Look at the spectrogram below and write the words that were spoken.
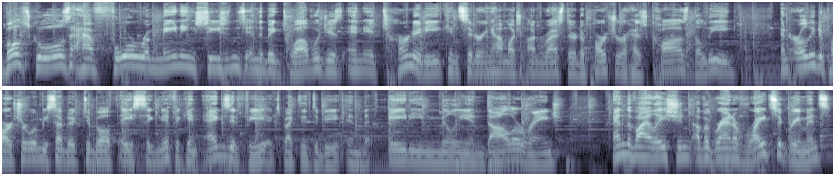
Both schools have four remaining seasons in the Big 12, which is an eternity considering how much unrest their departure has caused the league. An early departure would be subject to both a significant exit fee, expected to be in the $80 million range, and the violation of a grant of rights agreements,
